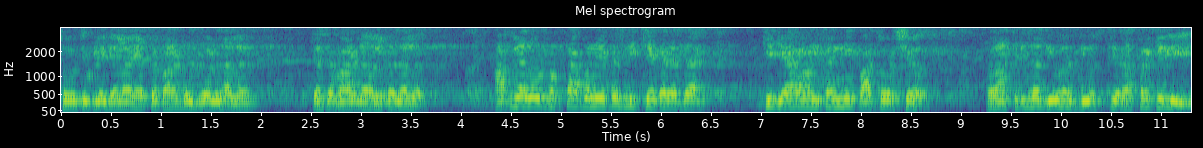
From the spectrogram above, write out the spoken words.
तो तिकडे गेला याचं पारडं जड झालं त्याचं पारडं हलकं झालं. आपल्याजवळ फक्त आपण एकच निश्चय करायचा की ज्या माणसांनी पाच वर्ष रात्रीचा दिवस दिवसची रात्र केली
